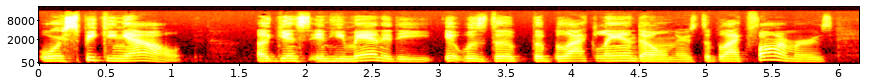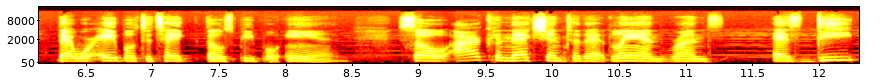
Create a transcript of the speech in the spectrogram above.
or speaking out against inhumanity, it was the, the black landowners, the black farmers that were able to take those people in. So our connection to that land runs as deep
